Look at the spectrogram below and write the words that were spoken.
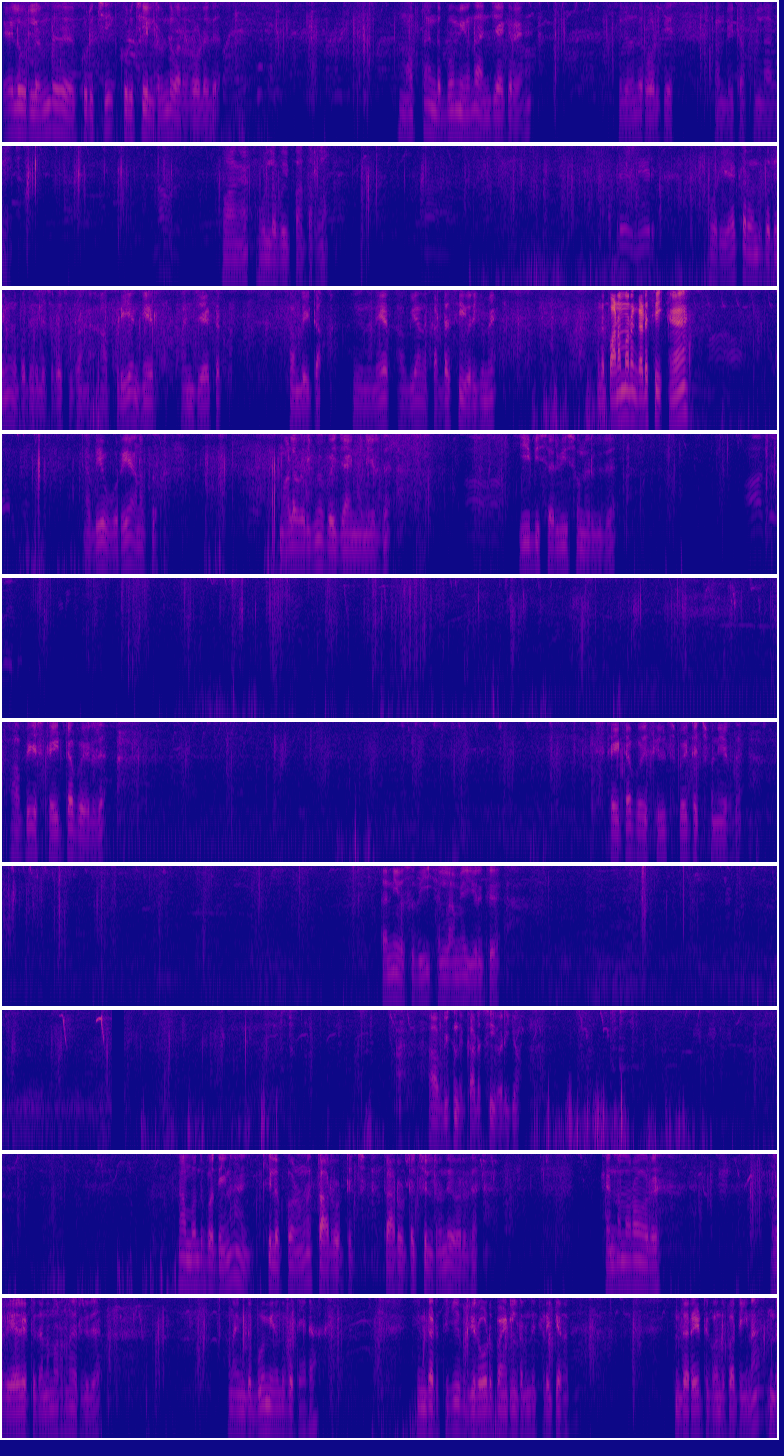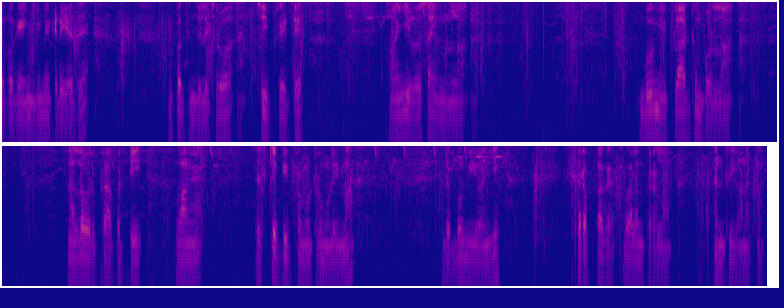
வேலூர்லேருந்து குறிச்சி குறிச்சியிலேருந்து வர ரோடு இது. மொத்தம் இந்த பூமி வந்து அஞ்சு ஏக்கரு. இது வந்து ரோடு ஃபேஸ் கம்ப்ளீட்டாக ஃபுல்லாகவே வாங்க உள்ளே போய் பார்த்துடலாம் அப்படியே நேர். ஒரு ஏக்கர் வந்து பார்த்திங்கன்னா முப்பத்தஞ்சு லட்ச ரூபா சொல்கிறாங்க அப்படியே நேர் அஞ்சு ஏக்கர் கம்ப்ளீட்டாக இந்த நேர் அப்படியே அந்த கடைசி வரைக்குமே. அந்த பனைமரம் கடைசி ஆ? அப்படியே ஒரே அனுப்பு. மழை வரைக்குமே போய் ஜாயின் பண்ணியிருந்தேன் இபி சர்வீஸ் ஒன்று இருக்குது. அப்படியே ஸ்ட்ரைட்டாக போயிடுது ஸ்ட்ரைட்டாக போய் ஹில்ஸ் போய் டச் பண்ணிடுது. தண்ணி வசதி எல்லாமே இருக்குது அப்படி அந்த கடைசி வரைக்கும். நம்ம வந்து பார்த்திங்கன்னா கீழே போனோம்னா தார் ரோட் டச் தார் ரோட் டச்சிலிருந்தே வருது. தென்னை மரம் ஒரு ஒரு ஏழு எட்டு தென்னை மரம் தான் இருக்குது. ஆனால் இந்த பூமி வந்து பார்த்திங்கன்னா இந்த இடத்துக்கு இப்படி ரோடு பாயிண்ட்லேருந்து கிடைக்கிறது. இந்த ரேட்டுக்கு வந்து பார்த்திங்கன்னா இந்த பக்கம் எங்கேயுமே கிடையாது. முப்பத்தஞ்சு லட்ச ரூபா சீப் ரேட்டு. வாங்கி விவசாயம் பண்ணலாம். பூமி பிளாட்டும் போடலாம். நல்ல ஒரு ப்ராப்பர்ட்டி வாங்க எஸ்கேபி ப்ரமோட்டர் மூலிமா இந்த பூமி வாங்கி சிறப்பாக வளம் பெறலாம். நன்றி வணக்கம்.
